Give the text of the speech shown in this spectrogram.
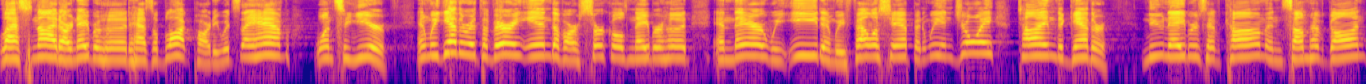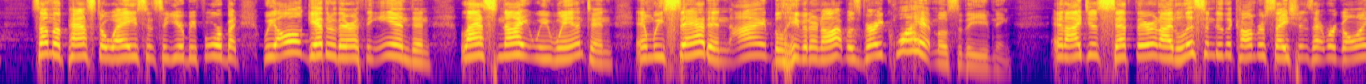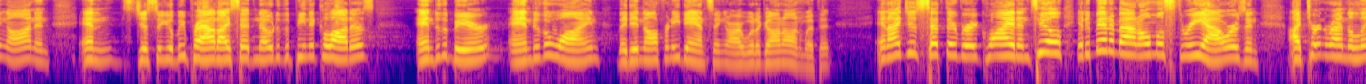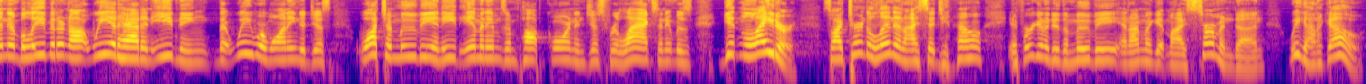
Last night, our neighborhood has a block party, which they have once a year. And we gather at the very end of our circled neighborhood, and there we eat and we fellowship and we enjoy time together. New neighbors have come and some have gone. Some have passed away since the year before, but we all gather there at the end. And last night we went and, and we sat, and I, believe it or not, was very quiet most of the evening. And I just sat there and I listened to the conversations that were going on. And, and just so you'll be proud, I said no to the pina coladas and to the beer and to the wine. They didn't offer any dancing, or I would have gone on with it. And I just sat there very quiet until it had been about almost three hours. And I turned around to Linda. Believe it or not, we had had an evening that we were wanting to just watch a movie and eat M&Ms and popcorn and just relax. And it was getting later. So I turned to Linda and I said, You know, if we're going to do the movie and I'm going to get my sermon done, we got to go.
